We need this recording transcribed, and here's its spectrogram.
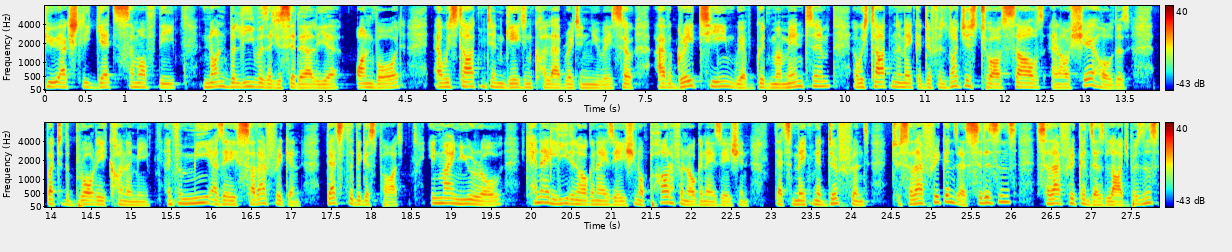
to actually get some of the non-believers, as you said earlier, on board and we're starting to engage and collaborate in new ways. So I have a great team, we have good momentum, and we're starting to make a difference, not just to ourselves and our shareholders, but to the broader economy. And for me as a South African, that's the biggest part. In my new role, can I lead an organization or part of an organization that's making a difference to South Africans as citizens, South Africans as large business,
